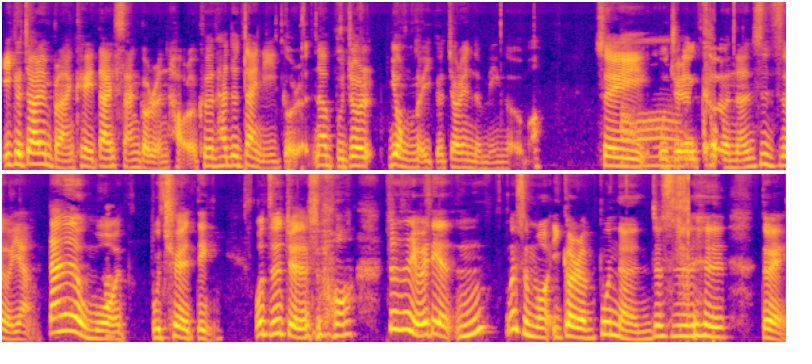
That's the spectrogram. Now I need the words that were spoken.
一个教练本来可以带三个人好了，可是他就带你一个人，那不就用了一个教练的名额吗？所以我觉得可能是这样，oh. 但是我不确定。Oh. 我只是觉得说，就是有一点，嗯，为什么一个人不能？就是 对，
